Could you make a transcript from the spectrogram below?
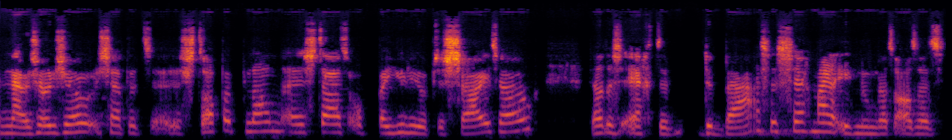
Nou, sowieso staat het stappenplan staat op, bij jullie op de site ook. Dat is echt de, de basis, zeg maar. Ik noem dat altijd,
